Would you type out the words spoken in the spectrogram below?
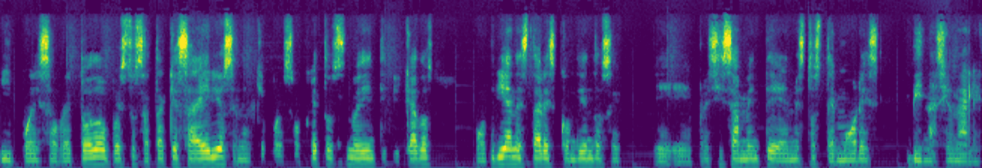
y pues sobre todo pues estos ataques aéreos en el que pues objetos no identificados podrían estar escondiéndose eh, precisamente en estos temores binacionales.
